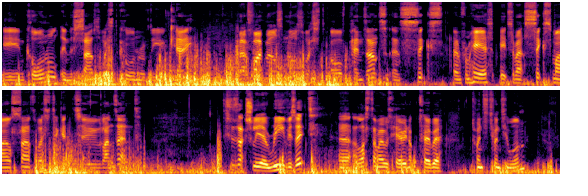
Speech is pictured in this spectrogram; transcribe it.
in Cornwall in the southwest corner of the UK about five miles northwest of Penzance and six and from here it's about six miles southwest to get to Land's End. This is actually a revisit. Uh, last time I was here in October 2021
